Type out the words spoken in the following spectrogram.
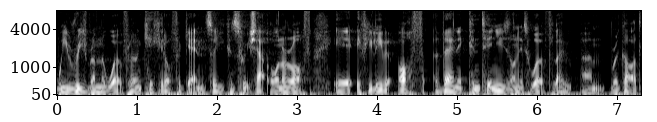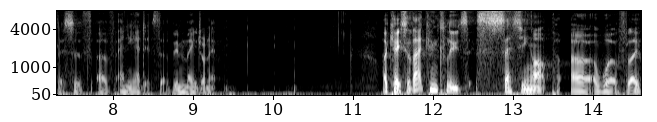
we rerun the workflow and kick it off again. So you can switch that on or off. If you leave it off, then it continues on its workflow um, regardless of, of any edits that have been made on it. Okay, so that concludes setting up uh, a workflow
